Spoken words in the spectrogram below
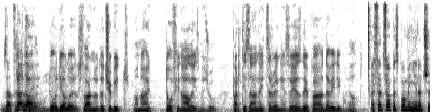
Da, zacrtali. da, to djeluje stvarno da će biti onaj to finale između Partizana i Crvene zvezde, pa da vidimo, jel? A sad se opet spominje, inače,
